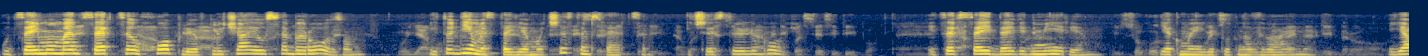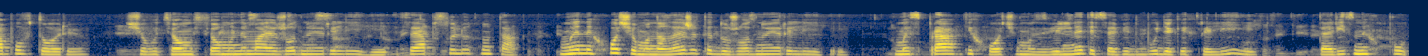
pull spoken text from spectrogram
У цей момент серце охоплює, включає у себе розум. І тоді ми стаємо чистим серцем і чистою любов'ю. І це все йде від Міріам, як ми її тут називаємо. Я повторюю, що в цьому всьому немає жодної релігії, і це абсолютно так. Ми не хочемо належати до жодної релігії. Ми справді хочемо звільнитися від будь-яких релігій та різних пут.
